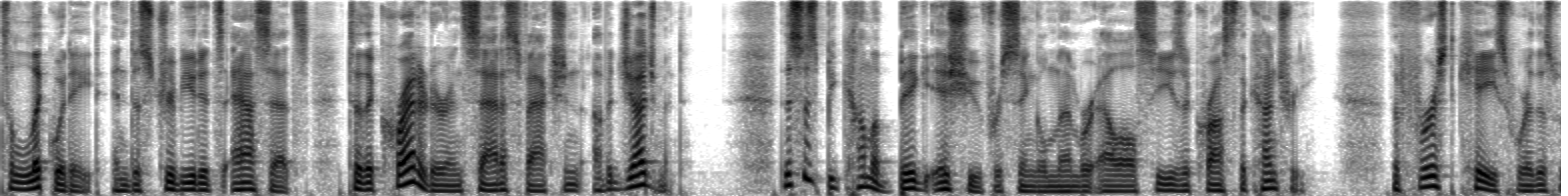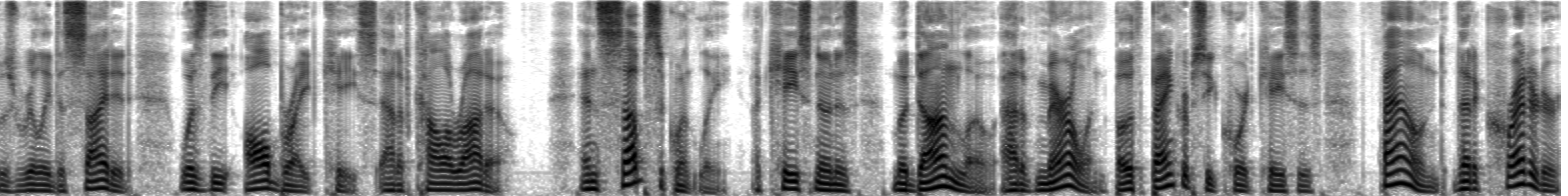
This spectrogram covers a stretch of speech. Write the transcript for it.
to liquidate and distribute its assets to the creditor in satisfaction of a judgment. This has become a big issue for single member LLCs across the country. The first case where this was really decided was the Albright case out of Colorado, and subsequently, a case known as Modanlo out of Maryland, both bankruptcy court cases, found that a creditor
